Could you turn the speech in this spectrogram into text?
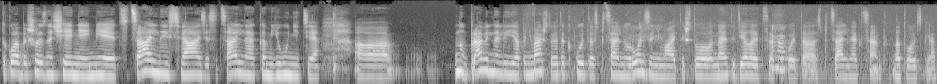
такое большое значение имеют социальные связи, социальное комьюнити, а, ну, правильно ли я понимаю, что это какую-то специальную роль занимает, и что на это делается mm-hmm. какой-то специальный акцент, на твой взгляд?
